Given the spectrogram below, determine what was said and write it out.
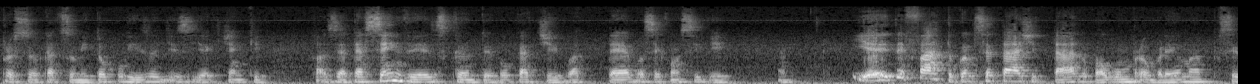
professor Katsumi Tokuhisa dizia que tinha que fazer até 100 vezes canto evocativo até você conseguir. Né? E de fato, quando você está agitado com algum problema, se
